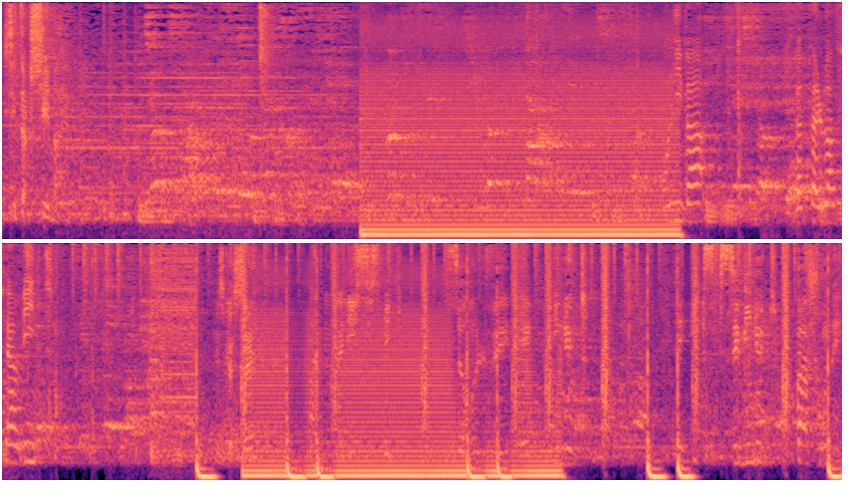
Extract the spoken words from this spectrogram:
C'est un schéma. On y va. Il va falloir faire vite. C'est minute, pas journée.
